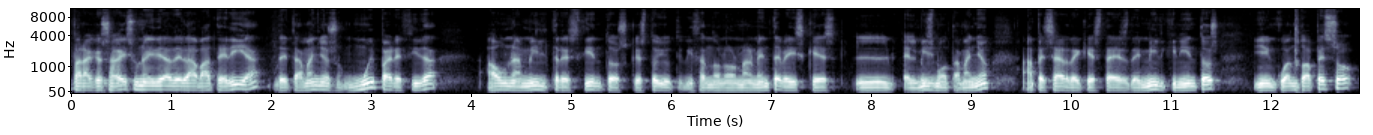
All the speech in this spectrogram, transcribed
Para que os hagáis una idea de la batería, de tamaño es muy parecida a una 1300 que estoy utilizando normalmente, veis que es el mismo tamaño, a pesar de que esta es de 1500 y en cuanto a peso,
